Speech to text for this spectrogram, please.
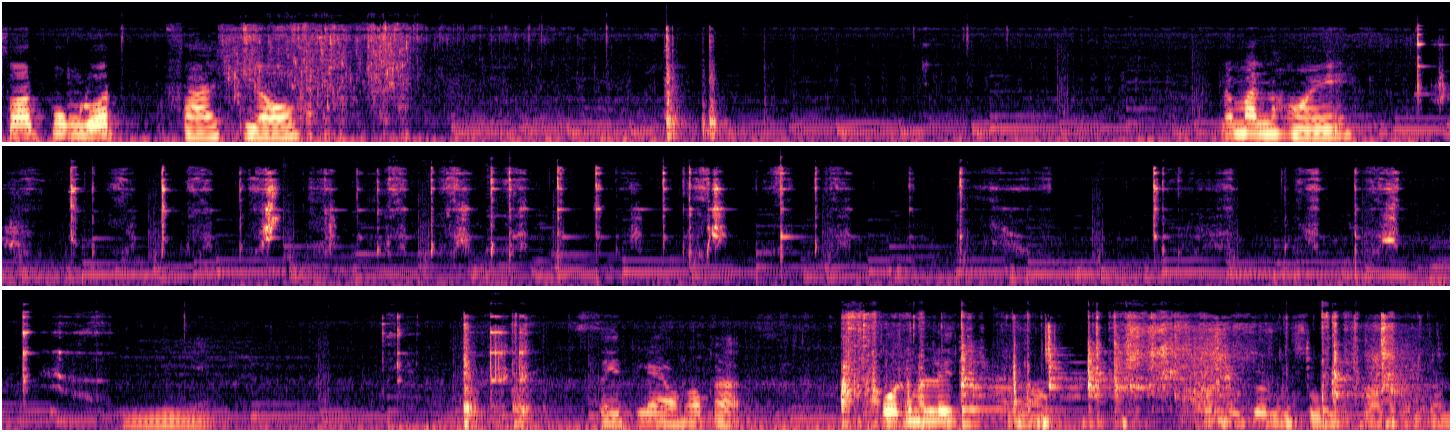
ซอสปรุงรสฝาเขียว น้ำมันหอย นี่เสร็จแล้วเขากะกดมันเลยพี่น้องก็ในส่วนผสมต่อกันกัน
